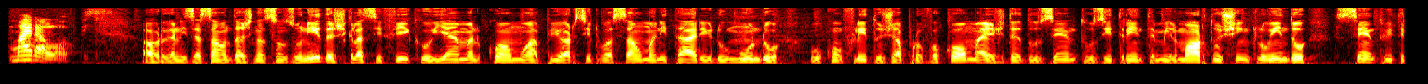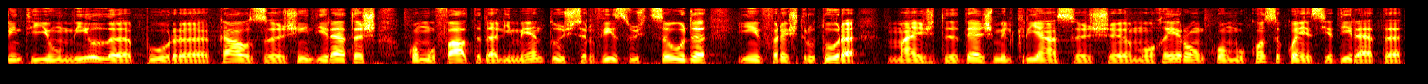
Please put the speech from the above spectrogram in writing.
Mayra Lopes. A Organização das Nações Unidas classifica o Iêmen como a pior situação humanitária do mundo. O conflito já provocou mais de 230 mil mortos, incluindo 131 mil eh, por eh, causas indiretas, como falta de alimentos, serviços de saúde e infraestrutura. Mais de 10 mil crianças eh, morreram como consequência direta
